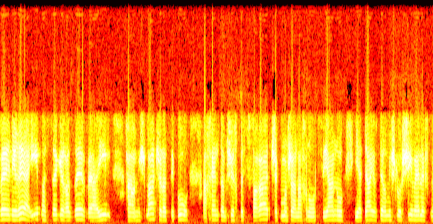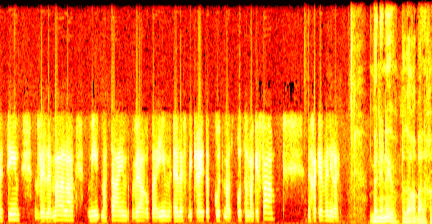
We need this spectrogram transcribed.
ונראה האם הסגר הזה והאם המשמעת של הציבור אכן תמשיך בספרד, שכמו שאנחנו ציינו, ידעה יותר מ-30 אלף מתים ולמעלה מ-240 אלף מקרי הידבקות מאז פרוץ המגפה. נחכה ונראה. בן יניב, תודה רבה לך.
